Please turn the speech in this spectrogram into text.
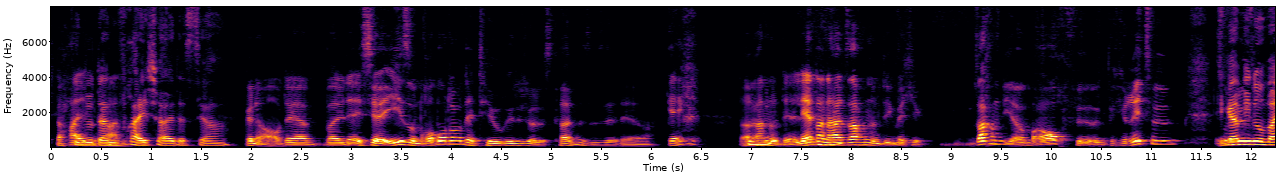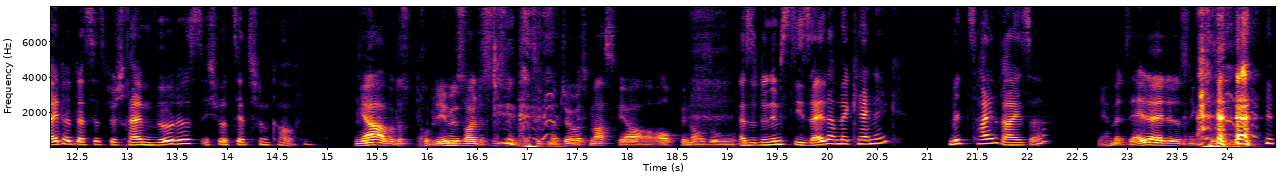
Die behalten du dann kann. freischaltest, ja. Genau, der, weil der ist ja eh so ein Roboter, der theoretisch alles kann, das ist ja der Gag daran Mhm. und der lernt dann Mhm. halt Sachen und irgendwelche Sachen, die er braucht für irgendwelche Rätsel. Egal wie du weiter das jetzt beschreiben würdest, ich würde es jetzt schon kaufen. Ja, aber das Problem ist halt, das ist im Prinzip mit Majora's Mask ja auch genauso. Also du nimmst die Zelda-Mechanik mit Zeitreise. Ja, mit Zelda hätte das nichts zu tun.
